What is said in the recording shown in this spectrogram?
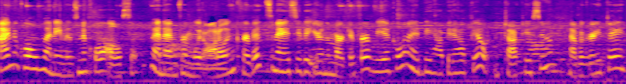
Hi Nicole, my name is Nicole also, and I'm from Witt Auto in Crivets, and I see that you're in the market for a vehicle, and I'd be happy to help you out. Talk to you soon. Have a great day.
